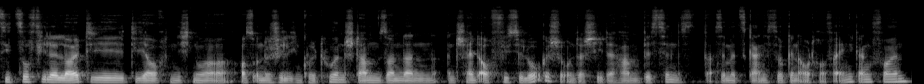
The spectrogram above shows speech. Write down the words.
sieht so viele Leute, die, die auch nicht nur aus unterschiedlichen Kulturen stammen, sondern anscheinend auch physiologische Unterschiede haben ein bisschen. da sind wir jetzt gar nicht so genau drauf eingegangen vorhin.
